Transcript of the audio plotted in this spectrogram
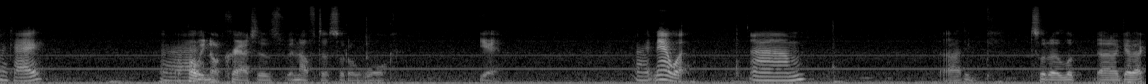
Okay. Alright. Probably not crouch. There's enough to sort of walk. Yeah. Alright, now what? Um, I think sort of look. Uh, go back.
